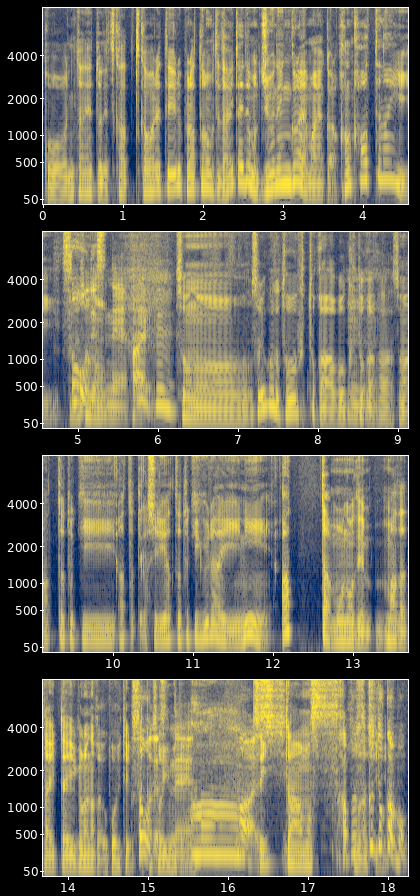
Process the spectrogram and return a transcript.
こうインターネットで使使われているプラットフォームって大体でも10年ぐらい前からか変わってない、そうですね。はい、うんそのそれこそ豆腐とか僕とかがその会った時、会ったっていうか知り合った時ぐらいにあったものでまだ大体世の中動いてるそうですね。いう意味で。あまあツイッターもサブスクとかも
